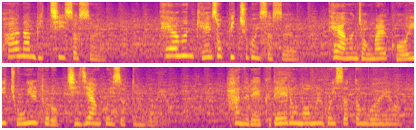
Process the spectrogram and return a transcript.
환한 빛이 있었어요. 태양은 계속 비추고 있었어요. 태양은 정말 거의 종일토록 지지 않고 있었던 거예요. 하늘에 그대로 머물고 있었던 거예요.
